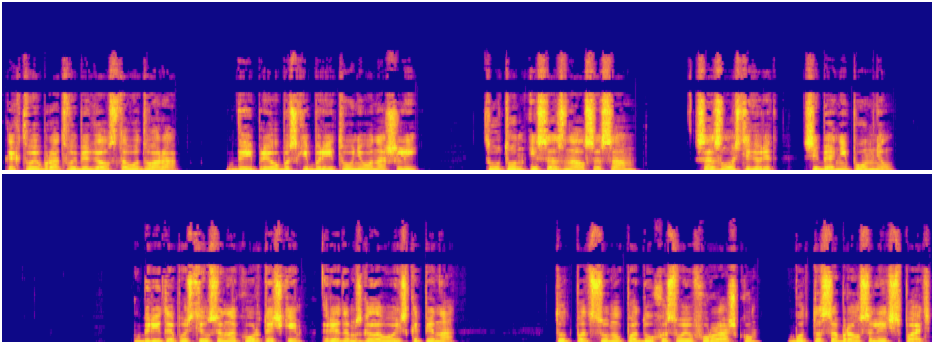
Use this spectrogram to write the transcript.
как твой брат выбегал с того двора. Да и при обыске бритвы у него нашли. Тут он и сознался сам. Со злости, говорит, себя не помнил». Брит опустился на корточки рядом с головой Скопина. Тут подсунул под ухо свою фуражку, будто собрался лечь спать.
